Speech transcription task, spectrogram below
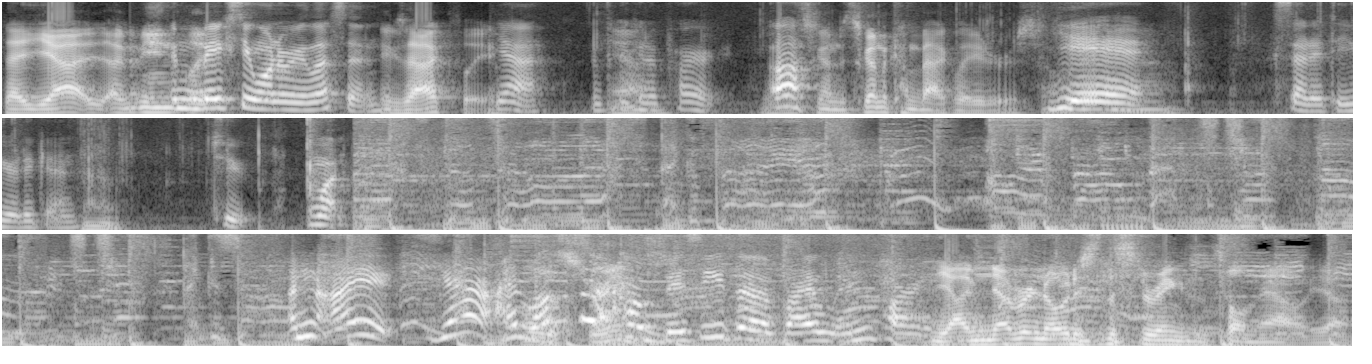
That yeah, I mean, It like- makes you want to re-listen. exactly. Yeah, and pick Yeah. it apart. Well, It's Oh, gonna it's gonna come back later. So. yeah. Excited to hear it again. Two, one. And I, yeah, I oh, love the how busy the violin part is. Yeah, I've never noticed the strings until now. Yeah.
